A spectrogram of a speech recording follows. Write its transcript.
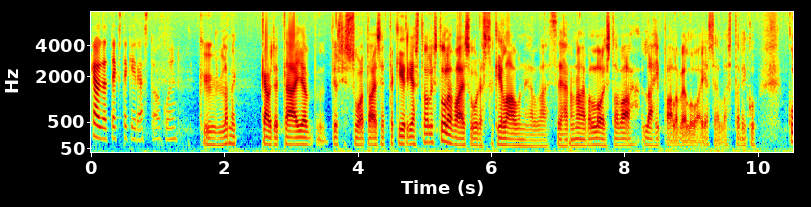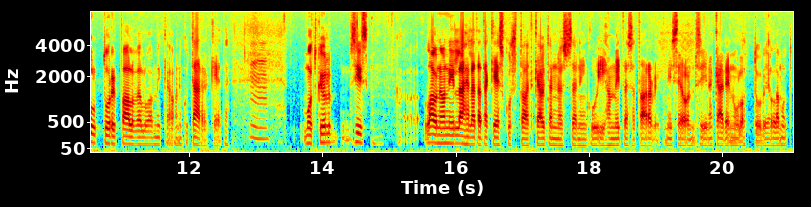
Käytättekö te kirjastoa kuin? Kyllä, me käytetään ja tietysti suotaisi, että kirjasto olisi tulevaisuudessakin launeella. Sehän on aivan loistavaa lähipalvelua ja sellaista niin kuin kulttuuripalvelua, mikä on niin kuin tärkeää. Mm. Mutta kyllä siis Laune on niin lähellä tätä keskustaa, että käytännössä niin kuin ihan mitä sä tarvit, niin se on siinä käden ulottuvilla. Mutta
